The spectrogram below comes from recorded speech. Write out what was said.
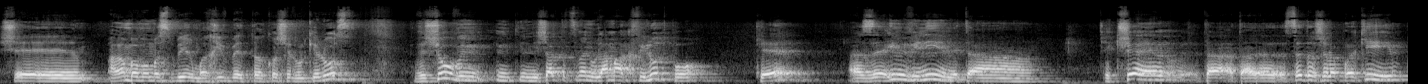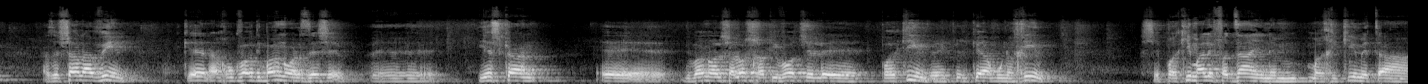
שהרמב"ם מסביר, מרחיב בדרכו של אולקלוס, ושוב, אם, אם נשאל את עצמנו למה הכפילות פה, כן, אז אם מבינים את ההקשר, את הסדר של הפרקים, אז אפשר להבין, כן, אנחנו כבר דיברנו על זה שיש כאן אה, דיברנו על שלוש חטיבות של אה, פרקים בפרקי המונחים, שפרקים א' עד ז' הם מרחיקים את ה...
